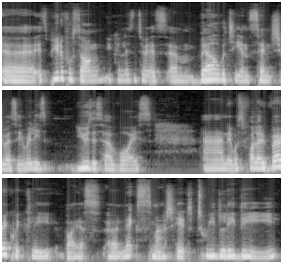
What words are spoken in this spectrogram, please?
uh, it's a beautiful song. You can listen to it. It's um, velvety and sensuous. It really uses her voice. And it was followed very quickly by a, her next smash hit, Tweedlee Dee,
